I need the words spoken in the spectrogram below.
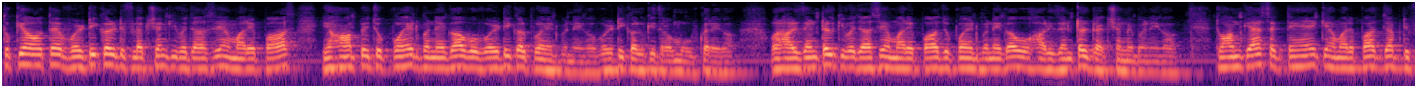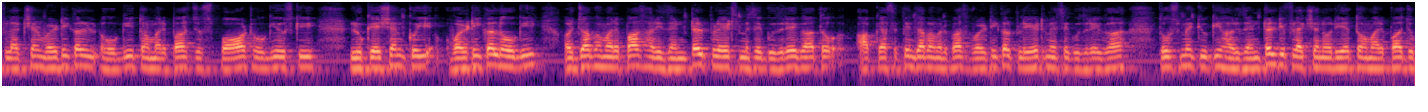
تو کیا ہوتا ہے؟ ورٹیکل ڈیفلیکشن کی وجہ سے ہمارے پاس یہاں پہ جو پوائنٹ بنے گا وہ ورٹیکل پوائنٹ بنے گا ورٹیکل کی طرف موو کرے گا اور ہاریزنٹل کی وجہ سے ہمارے پاس جو پوائنٹ بنے گا وہ ہاریزنٹل ڈائریکشن میں بنے گا تو ہم کہہ سکتے ہیں کہ ہمارے پاس جب ڈیفلیکشن ورٹیکل ہوگی، تو ہمارے پاس جو سپاٹ ہوگی، اس کی لوکیشن کوئی ورٹیکل ہوگی اور جب جب ہمارے پاس ہریزنٹل پلیٹس میں سے گزرے گا تو آپ کہہ سکتے ہیں جب ہمارے پاس ورٹیکل پلیٹ میں سے گزرے گا تو اس میں کیونکہ ہریزنٹل ڈیفلیکشن ہو رہی ہے تو ہمارے پاس جو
